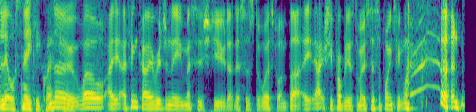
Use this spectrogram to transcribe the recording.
little sneaky question. no. Well, I, I think I originally messaged you that this was the worst one, but it actually probably is the most disappointing one.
